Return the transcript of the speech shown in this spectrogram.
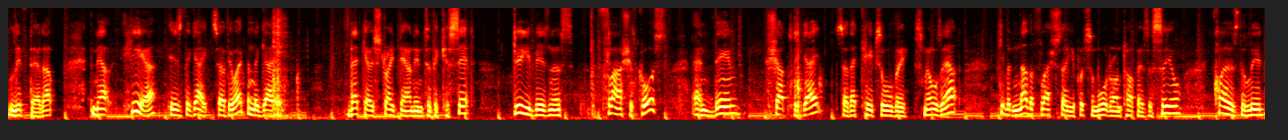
lift that up. Now here is the gate. So if you open the gate, that goes straight down into the cassette. Do your business, flush of course, and then shut the gate so that keeps all the smells out. Give it another flush so you put some water on top as a seal, close the lid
